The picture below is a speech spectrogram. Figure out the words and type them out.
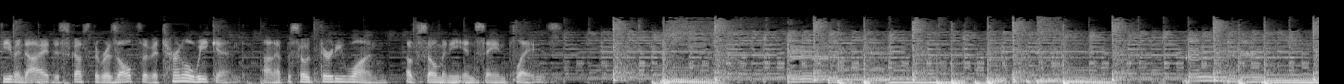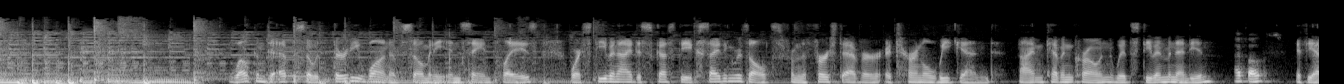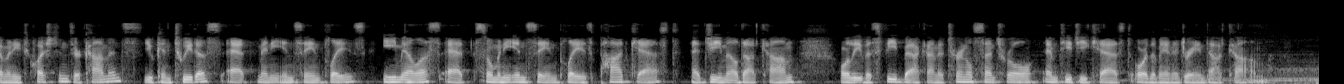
Steve and I discuss the results of Eternal Weekend on episode 31 of So Many Insane Plays. Welcome to episode 31 of So Many Insane Plays, where Steve and I discuss the exciting results from the first ever Eternal Weekend. I'm Kevin Cron with Stephen Menendian. Hi, folks. If you have any questions or comments, you can tweet us at Many Insane Plays, email us at So Many Insane Plays Podcast at gmail.com, or leave us feedback on Eternal Central, MTGcast, or themanadrain.com.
